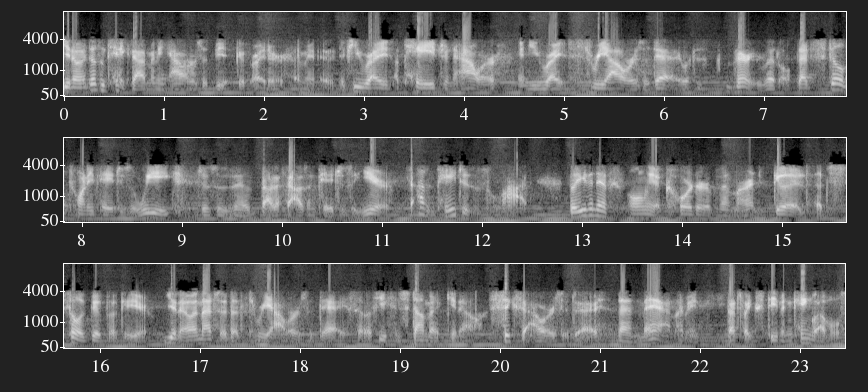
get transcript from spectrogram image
you know, it doesn't take that many hours to be a good writer. I mean, if you write a page an hour and you write three hours a day, which is very little, that's still 20 pages a week, which is uh, about a thousand pages a year. A thousand pages is a lot. So even if only a quarter of them aren't good, that's still a good book a year. You know, and that's at three hours a day. So if you can stomach, you know, six hours a day, then man, I mean, that's like Stephen King levels.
